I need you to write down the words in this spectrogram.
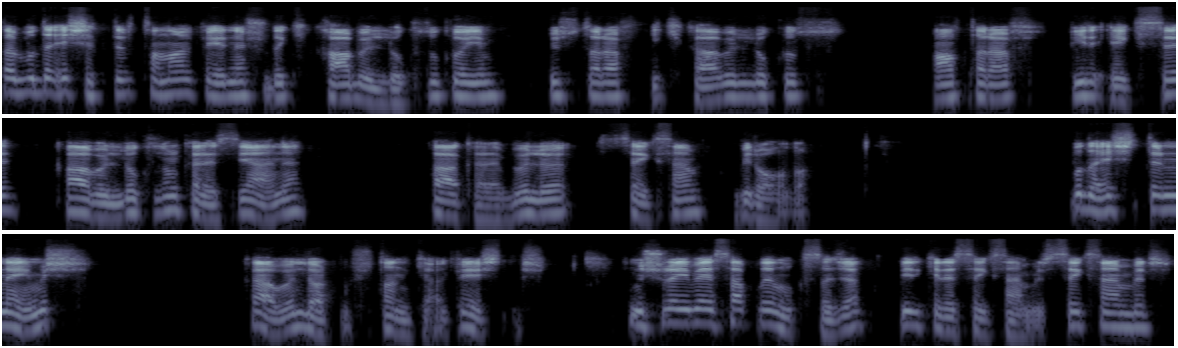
Tabi bu da eşittir. Tan alfa yerine şuradaki k bölü 9'u koyayım. Üst taraf 2k bölü 9. Alt taraf 1 eksi k bölü 9'un karesi yani k kare bölü 81 oldu. Bu da eşittir neymiş? k bölü 4'müş. Tan 2 alfa eşitmiş. Şimdi şurayı bir hesaplayalım kısaca. 1 kere 81, 81.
